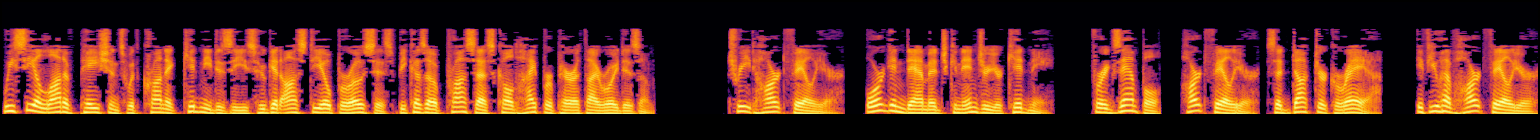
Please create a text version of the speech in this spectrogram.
We see a lot of patients with chronic kidney disease who get osteoporosis because of a process called hyperparathyroidism. Treat heart failure. Organ damage can injure your kidney. For example, heart failure, said Dr. Correa. If you have heart failure,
